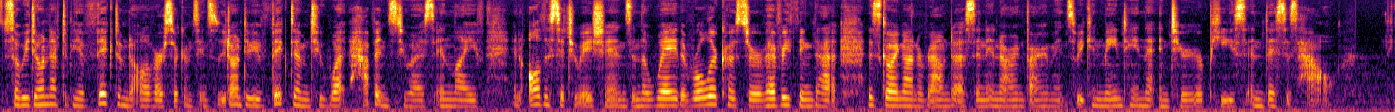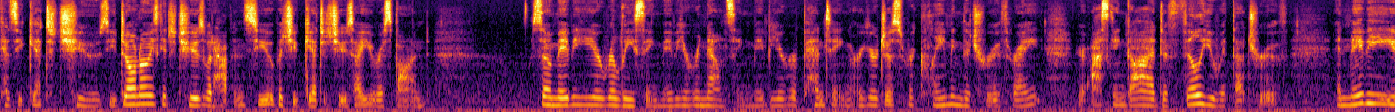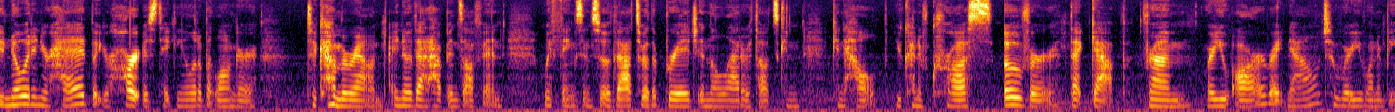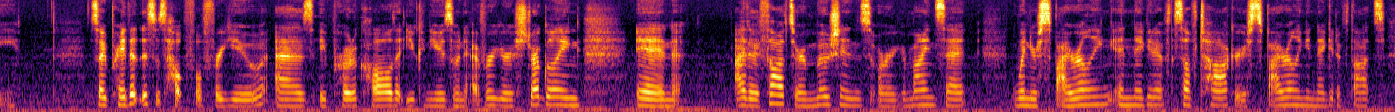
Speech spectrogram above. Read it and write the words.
So we don't have to be a victim to all of our circumstances. We don't have to be a victim to what happens to us in life and all the situations and the way, the roller coaster of everything that is going on around us and in our environments. We can maintain that interior peace, and this is how. Because you get to choose. You don't always get to choose what happens to you, but you get to choose how you respond. So maybe you're releasing, maybe you're renouncing, maybe you're repenting, or you're just reclaiming the truth, right? You're asking God to fill you with that truth. And maybe you know it in your head, but your heart is taking a little bit longer to come around. I know that happens often with things, and so that's where the bridge and the ladder thoughts can can help. You kind of cross over that gap from where you are right now to where you want to be. So I pray that this was helpful for you as a protocol that you can use whenever you're struggling in either thoughts or emotions or your mindset when you're spiraling in negative self-talk or you're spiraling in negative thoughts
